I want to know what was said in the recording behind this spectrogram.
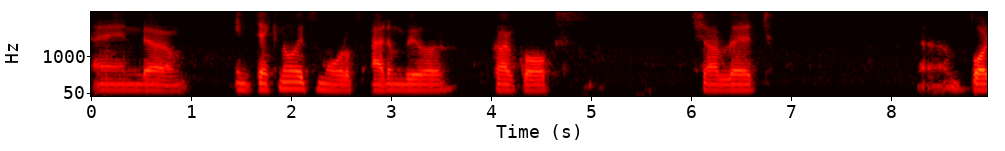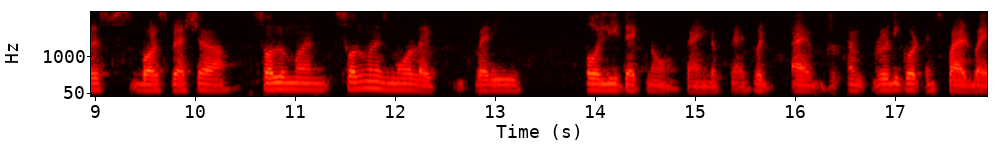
And um, in techno, it's more of Adam Beyer, Carl Cox, Charlotte, uh, Boris Boris Brejcha, Solomun. Solomun is more like very early techno kind of guy, but I I really got inspired by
